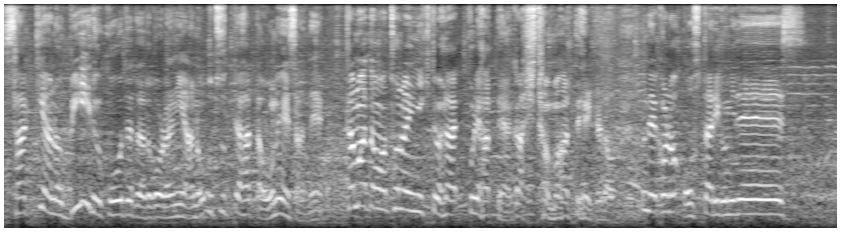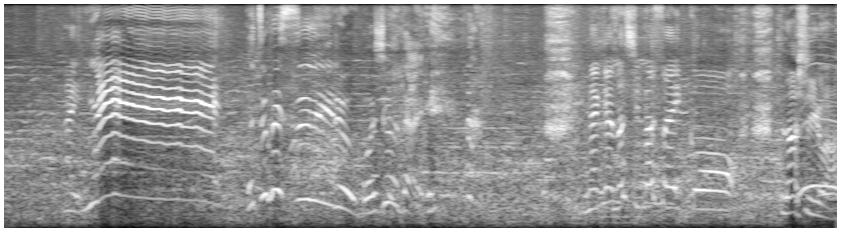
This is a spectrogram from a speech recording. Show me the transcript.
さっきあのビール買うてたところにあの映ってはったお姉さんねたまたま隣に来てくれはったんやんか下回ってんやけど。ほんでこのお二人組です。はい、イエーイ！美しすぎる50代 中之島最高。らしいわ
